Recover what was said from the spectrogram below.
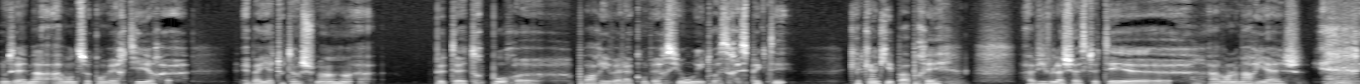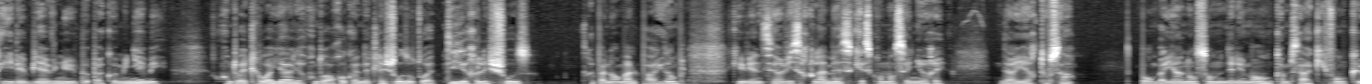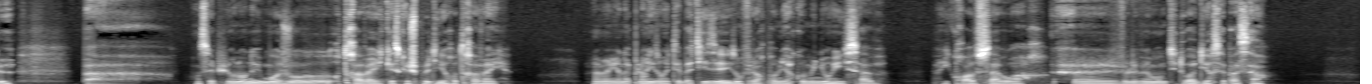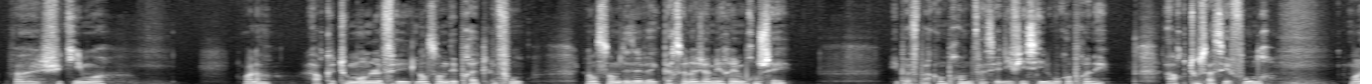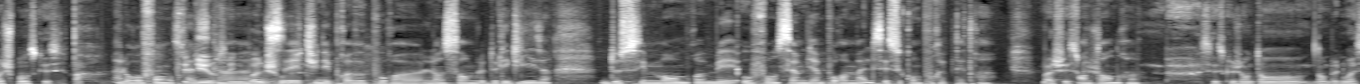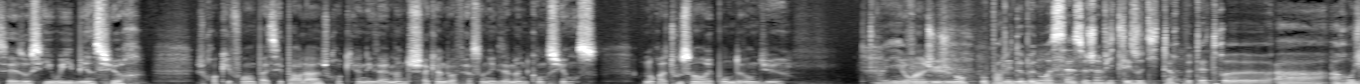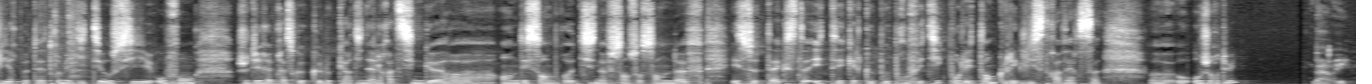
nous aime. Avant de se convertir, euh, eh ben, il y a tout un chemin, euh, peut-être pour, pour arriver à la conversion, il doit se respecter. Quelqu'un qui n'est pas prêt à vivre la chasteté avant le mariage, il est bienvenu, il ne peut pas communier, mais on doit être loyal, on doit reconnaître les choses, on doit dire les choses. Serait pas normal, par exemple, qu'il vienne servir la messe. Qu'est-ce qu'on enseignerait derrière tout ça? Bon, bah, il y a un ensemble d'éléments comme ça qui font que, bah, on sait plus où on en est. Moi, je vais au, travail. Qu'est-ce que je peux dire au travail? Il y en a plein, ils ont été baptisés, ils ont fait leur première communion, ils savent. Ils croient savoir. Euh, je vais lever mon petit doigt, dire c'est pas ça. Enfin, je suis qui, moi? Voilà. Alors que tout le monde le fait, l'ensemble des prêtres le font, l'ensemble des évêques, personne n'a jamais rien branché. Ils peuvent pas comprendre, enfin c'est difficile, vous comprenez. Alors que tout ça s'effondre, moi, je pense que c'est pas. Alors, au fond, c'est dur, c'est une bonne chose. C'est une épreuve pour euh, l'ensemble de l'Église, de ses membres, mais au fond, c'est un bien pour un mal. C'est ce qu'on pourrait peut-être bah, entendre. Bah, c'est ce que j'entends dans Benoît XVI aussi. Oui, bien sûr. Je crois qu'il faut en passer par là. Je crois qu'il y a un examen. Chacun doit faire son examen de conscience. On aura tous à en répondre devant Dieu. Il y aura un jugement. Vous parlez de Benoît XVI, j'invite les auditeurs peut-être euh, à, relire, peut-être méditer aussi. Au fond, je dirais presque que le cardinal Ratzinger, euh, en décembre 1969, et ce texte était quelque peu prophétique pour les temps que l'Église traverse euh, aujourd'hui. Bah oui.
